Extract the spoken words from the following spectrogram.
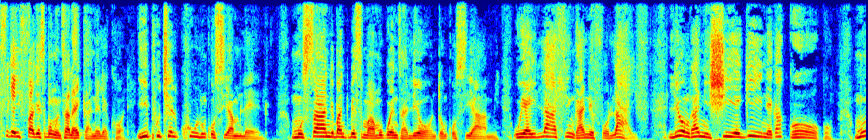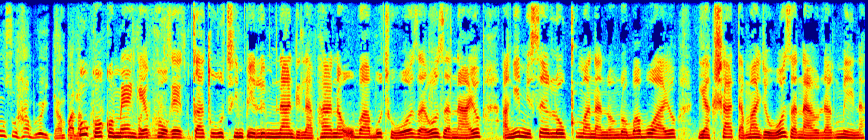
fike ifake isibongo sala iganele khona. Yiphuthe elikhulu inkosi yami lelo. Musani abantu besimama ukwenza leyo nto nkosi yami. Uyayilahla ingane for life. Leyo ngane ishiye kine kagogo. Musu uhamba uyoyidampa la ugogo mengekho ke kucaca ukuthi impilo imnandi laphana. Ubaba uthi woza woza nayo. Angimisele lokuxhumana nobaba wayo. Ngiyakushada manje woza nayo la kumina.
